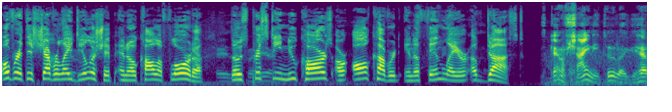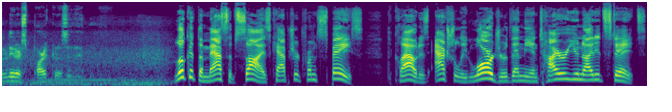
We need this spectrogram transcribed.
Over at this Chevrolet dealership in Ocala, Florida, those pristine new cars are all covered in a thin layer of dust. It's kind of shiny too, like you have little sparkles in it. Look at the massive size captured from space. The cloud is actually larger than the entire United States.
